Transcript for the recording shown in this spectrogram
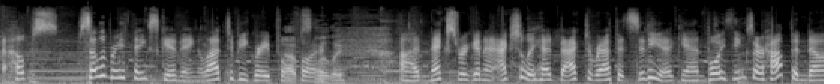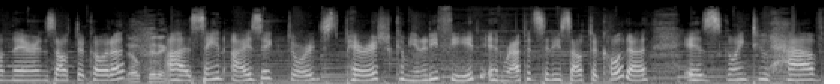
help s- celebrate Thanksgiving. A lot to be grateful absolutely. for. Uh, next, we're going to actually head back to Rapid City again. Boy, things are hopping down there in South Dakota. No kidding. Uh, St. Isaac Jogues Parish Community Feed in Rapid City, South Dakota, is going to have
